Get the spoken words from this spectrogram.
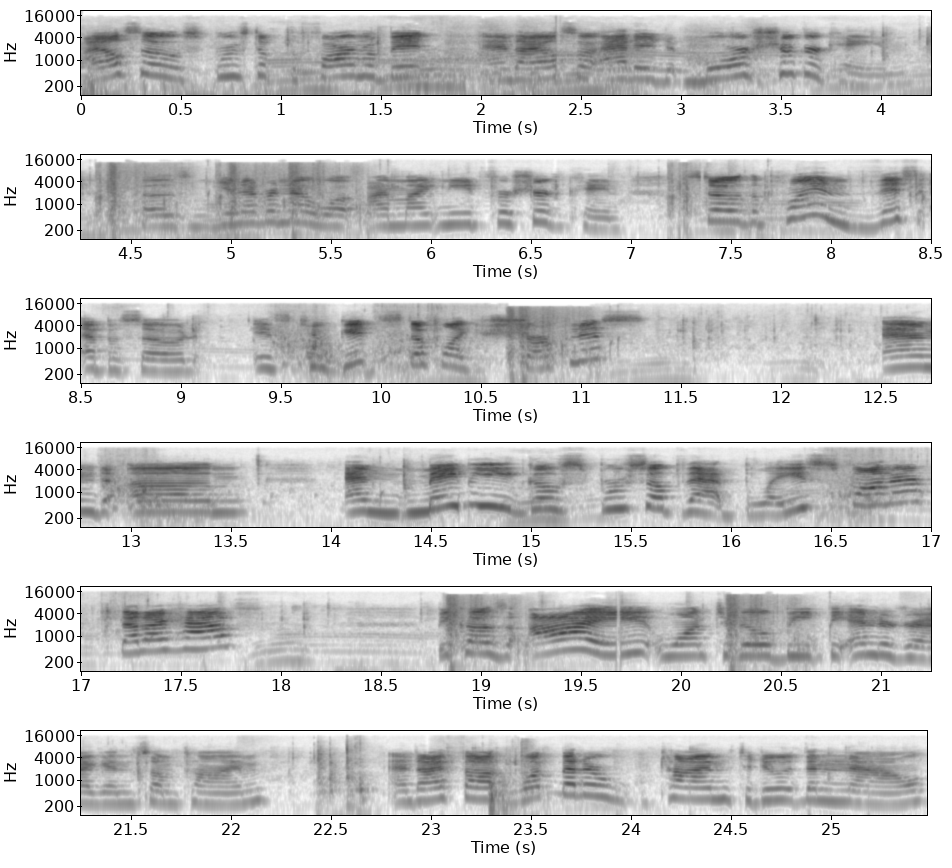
I also spruced up the farm a bit, and I also added more sugarcane, because you never know what I might need for sugarcane. So the plan this episode is to get stuff like sharpness, and um, and maybe go spruce up that blaze spawner that I have. Because I want to go beat the Ender Dragon sometime. And I thought, what better time to do it than now?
